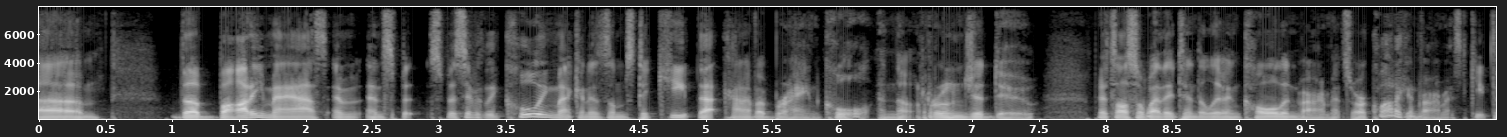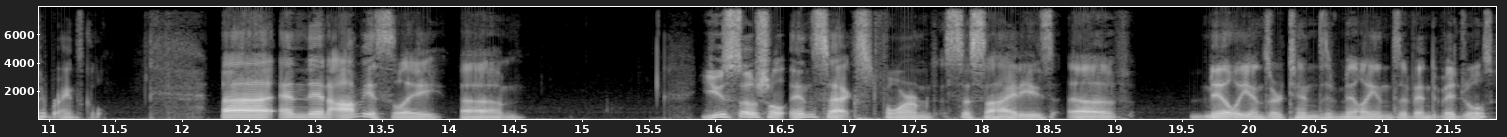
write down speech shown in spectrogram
um, the body mass and, and spe- specifically cooling mechanisms to keep that kind of a brain cool. And the Runja do. But it's also why they tend to live in cold environments or aquatic environments to keep their brains cool. Uh, and then obviously, um, eusocial insects formed societies of millions or tens of millions of individuals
